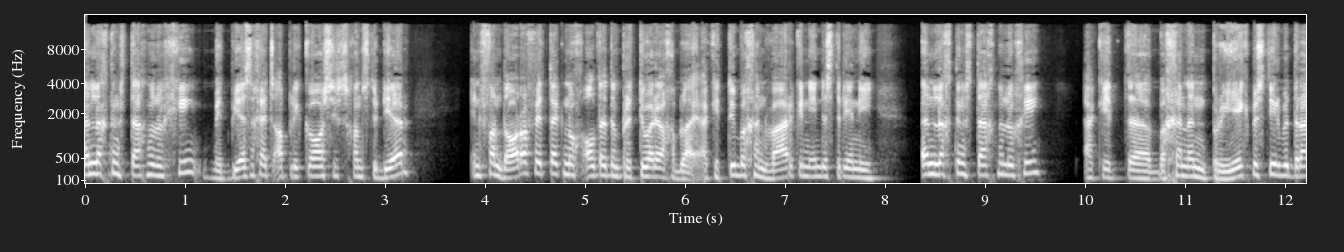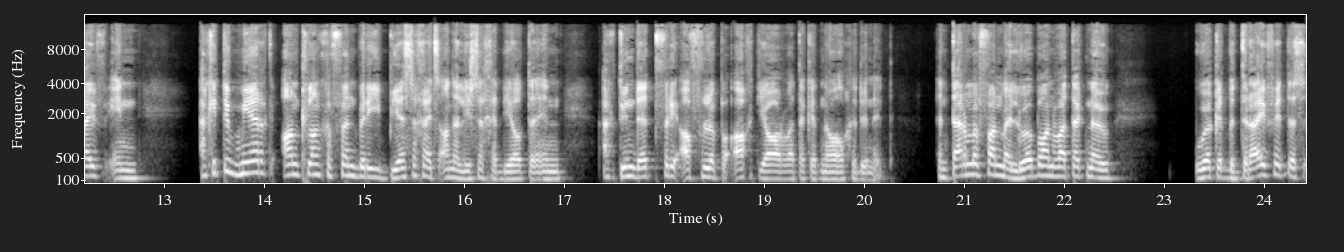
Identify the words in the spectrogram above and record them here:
inligtingstegnologie met besigheidsaplikasies gaan studeer en van daar af het ek nog altyd in Pretoria gebly. Ek het toe begin werk in die industrie in die inligtingstegnologie. Ek het uh, begin in projekbestuurbedryf en ek het toe meer aanklank gevind by die besigheidsanalise gedeelte en ek doen dit vir die afgelope 8 jaar wat ek dit nou al gedoen het. In terme van my loopbaan wat ek nou hoe ek dit bedryf het is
